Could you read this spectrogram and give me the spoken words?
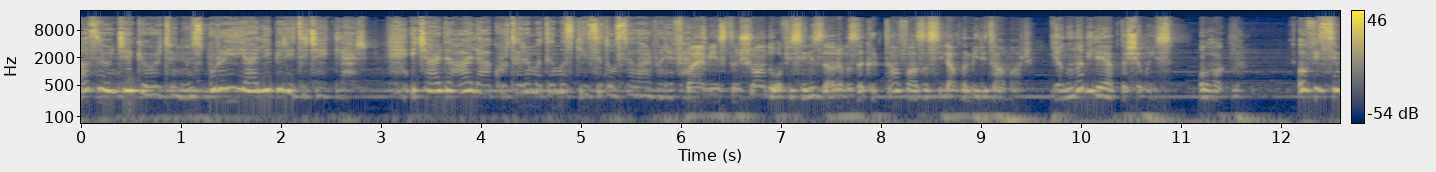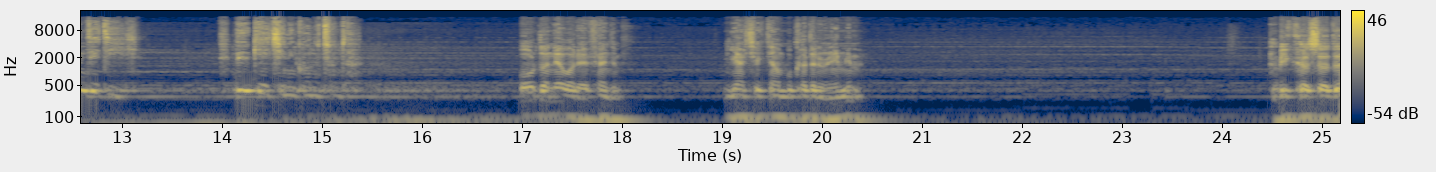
Az önce gördünüz burayı yerle bir edecekler. İçeride hala kurtaramadığımız gizli dosyalar var efendim. Bayan Winston şu anda ofisinizde aramızda 40'tan fazla silahlı militan var. Yanına bile yaklaşamayız. O haklı. Ofisimde değil. Büyükelçinin konutunda. Orada ne var efendim? Gerçekten bu kadar önemli mi? Bir kasada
